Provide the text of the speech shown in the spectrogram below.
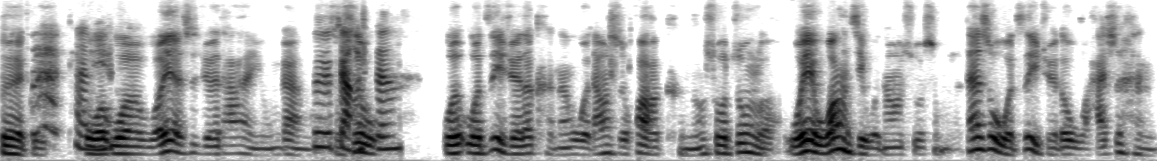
对 对，我我我也是觉得他很勇敢这的，只是我个掌声，我我自己觉得可能我当时话可能说重了，我也忘记我当时说什么了，但是我自己觉得我还是很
